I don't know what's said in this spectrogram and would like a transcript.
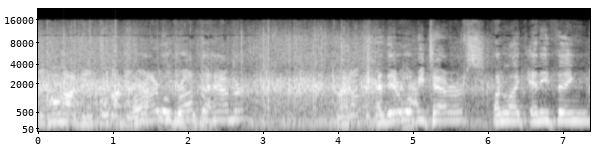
mean, hold on to hold on to your or I will drop the hammer, I think and there will be tariffs unlike anything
